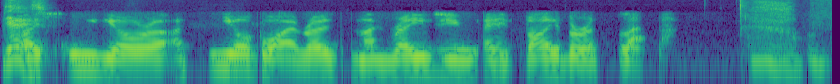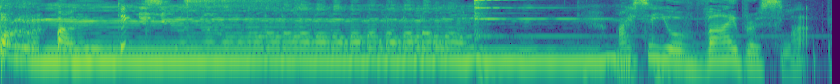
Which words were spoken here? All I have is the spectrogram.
Yes. I see your uh, I see your Guiros and I raise you a Vibra slap. I see your vibra slap,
